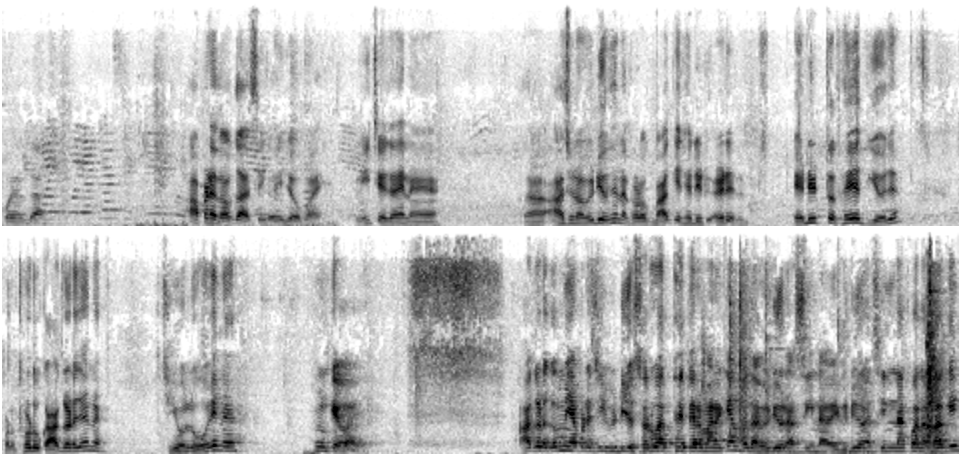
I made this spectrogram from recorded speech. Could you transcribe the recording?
કોઈ અગા આપણે તો અગાસી ગઈ જો ભાઈ. નીચે જાય ને આજનો વીડિયો છે ને થોડોક બાકી છે. એડિટ એડિટ એડિટ તો થઈ જ ગયો છે. પણ થોડુંક આગળ છે ને જે હોય ને, શું કહેવાય? આગળ ગમે આપણે જે વીડિયો શરૂઆત થઈ ત્યારે મારે કેમ બધા વિડીયોના સીન આવે? વિડીયોના સીન નાખવાના બાકી.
